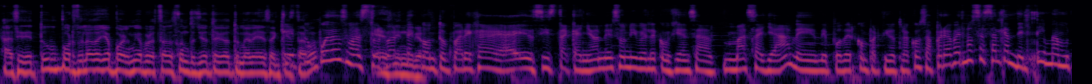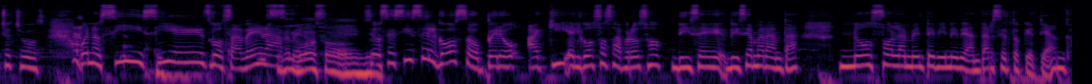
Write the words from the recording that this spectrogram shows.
es así de tú por tu lado, yo por el mío, pero estamos juntos, yo te veo, tú me ves, aquí Que estamos. tú puedas masturbarte con tu pareja, eh, sí está cañón, es un nivel de confianza más allá de, de poder compartir otra cosa. Pero a ver, no se salgan del tema, muchachos. Bueno, sí, sí es gozadera. Es el pero- gozo. O sea, sí es el gozo, pero aquí el gozo sabroso, dice, dice Amaranta, no solamente viene de andarse toqueteando.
